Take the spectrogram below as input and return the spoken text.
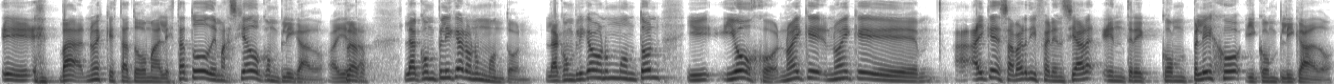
Eh, va, no es que está todo mal, está todo demasiado complicado. Ahí Claro. está. La complicaron un montón. La complicaron un montón y, y ojo, no hay, que, no hay que hay que saber diferenciar entre complejo y complicado.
